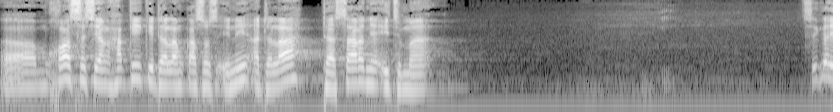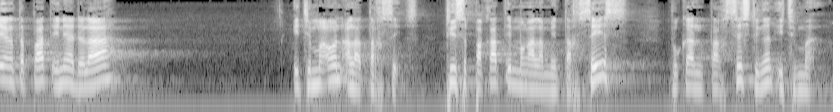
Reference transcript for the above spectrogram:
uh, mukhasis yang hakiki dalam kasus ini adalah dasarnya ijma. Sehingga yang tepat ini adalah ijma'un ala taksis. Disepakati mengalami taksis, bukan taksis dengan ijma'.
